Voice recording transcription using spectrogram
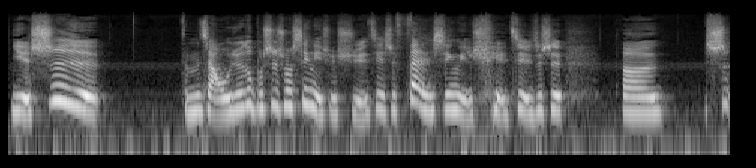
也是。怎么讲？我觉得不是说心理学学界，是泛心理学界，就是呃，是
